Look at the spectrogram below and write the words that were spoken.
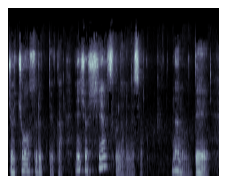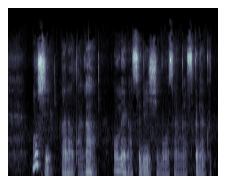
助長するっていうか、炎症しやすくなるんですよ。なので、もしあなたがオメガ3脂肪酸が少なくって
